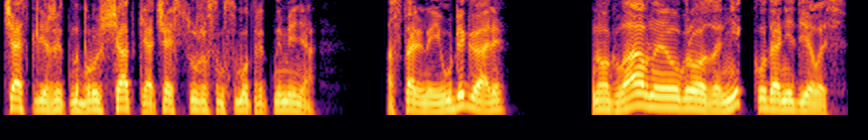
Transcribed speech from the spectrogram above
часть лежит на брусчатке, а часть с ужасом смотрит на меня. Остальные убегали. Но главная угроза никуда не делась.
